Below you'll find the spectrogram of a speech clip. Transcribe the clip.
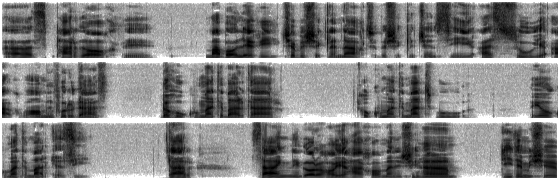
از پرداخت مبالغی چه به شکل نقد چه به شکل جنسی از سوی اقوام فرود است به حکومت برتر حکومت مطبوع یا حکومت مرکزی. در سنگ نگاره های حقامنشی هم دیده میشه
